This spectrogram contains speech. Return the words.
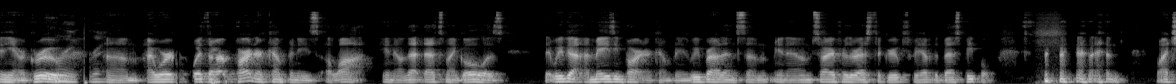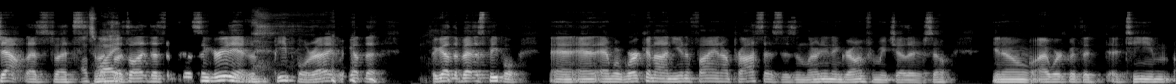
any hour group, group right. um, I work with our partner companies a lot. You know that that's my goal is that we've got amazing partner companies. We brought in some. You know, I'm sorry for the rest of the groups. We have the best people, and watch out. That's that's that's, that's, that's, all, that's the first ingredient. people, right? We got the we got the best people, and, and and we're working on unifying our processes and learning and growing from each other. So you know, I work with a, a team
